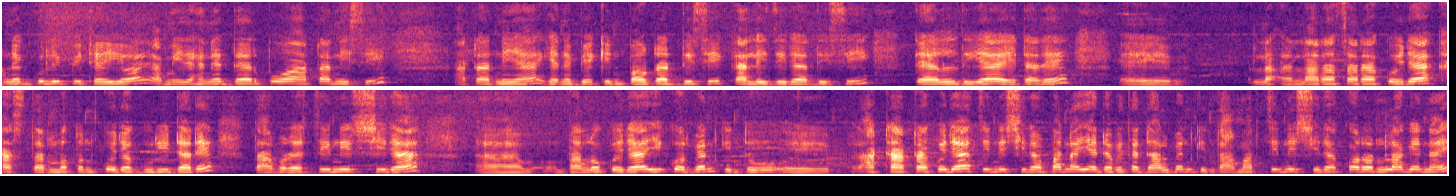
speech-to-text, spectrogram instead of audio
অনেকগুলি পিঠাই হয়। আমি এখানে দেড় পোয়া আটা নিছি। আটা নিয়ে এখানে বেকিং পাউডার দিছি, কালি জিরা দিছি, তেল দিয়া এটারে লাড়াচাড়া কইরা, খাস্তার মতন কইরা গুড়ি ডারে তারপরে চিনির শিরা ভালো কইরা ই করবেন, কিন্তু আঠা আঠা কইরা চিনির শিরা বানাইয়া ভিতরে ডালবেন, কিন্তু আমার চিনির শিরা করণ লাগে নাই।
